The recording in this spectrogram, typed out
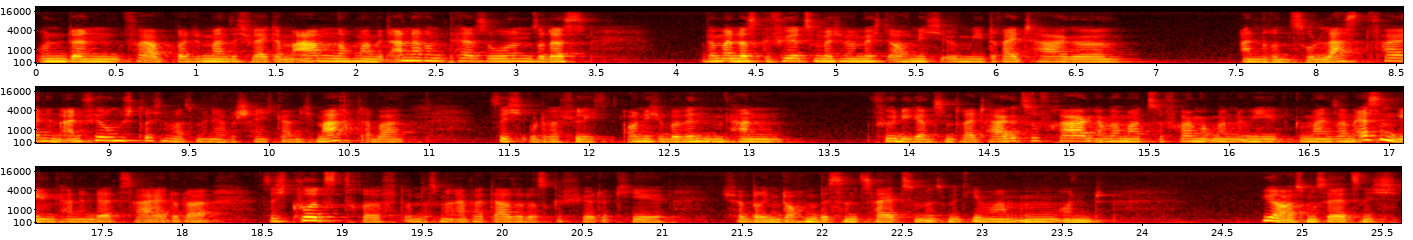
und dann verabredet man sich vielleicht am Abend nochmal mit anderen Personen, sodass, wenn man das Gefühl hat, zum Beispiel, man möchte auch nicht irgendwie drei Tage anderen zur Last fallen, in Anführungsstrichen, was man ja wahrscheinlich gar nicht macht, aber sich oder vielleicht auch nicht überwinden kann, für die ganzen drei Tage zu fragen, einfach mal zu fragen, ob man irgendwie gemeinsam essen gehen kann in der Zeit oder sich kurz trifft und dass man einfach da so das Gefühl hat, okay, ich verbringe doch ein bisschen Zeit zumindest mit jemandem und ja, es muss ja jetzt nicht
